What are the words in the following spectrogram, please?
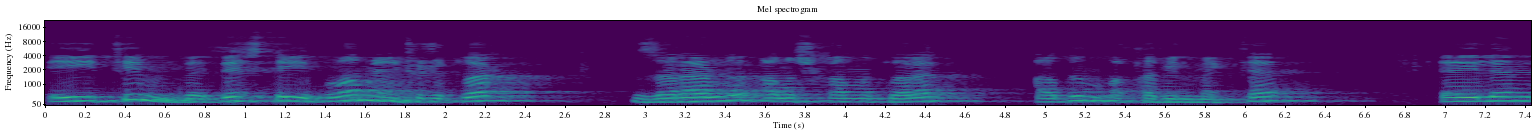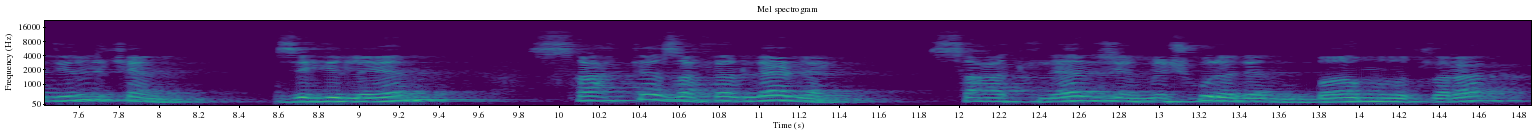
eğitim ve desteği bulamayan çocuklar zararlı alışkanlıklara adım atabilmekte, eğlendirirken zehirleyen sahte zaferlerle saatlerce meşgul eden bağımlılıklara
